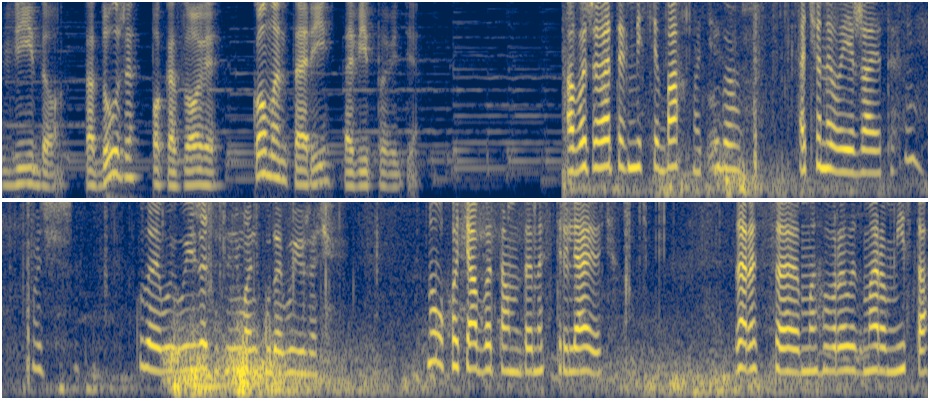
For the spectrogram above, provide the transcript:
відео та дуже показові коментарі та відповіді. А ви живете в місті Бахмуті? Да. А чого не виїжджаєте? Очень. Куда я вы- выезжать, если нема никуда выезжать? Ну, хоча б там, де не стріляють. Зараз е, ми говорили з мером міста,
